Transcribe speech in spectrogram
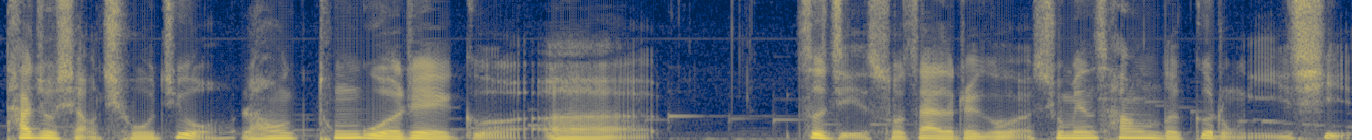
他就想求救，然后通过这个呃自己所在的这个休眠舱的各种仪器，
